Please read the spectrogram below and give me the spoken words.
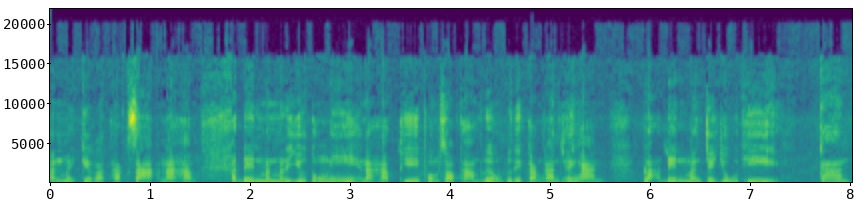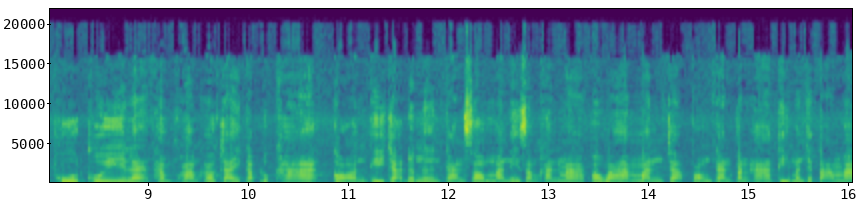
มันไม่เกี่ยวกับทักษะนะครับ ประเด็นมันไม่ได้อยู่ตรงนี้นะครับ ที่ผมสอบถามเรื่องของพฤติกรรมการใช้งาน ประเด็นมันจะอยู่ที่ การพูดคุยและทำความเข้าใจกับลูกค้าก่อนที่จะดำเนินการซ่อมอันนี้สำคัญมาก เพราะว่ามันจะป้องกันปัญหาที่มันจะตามมา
